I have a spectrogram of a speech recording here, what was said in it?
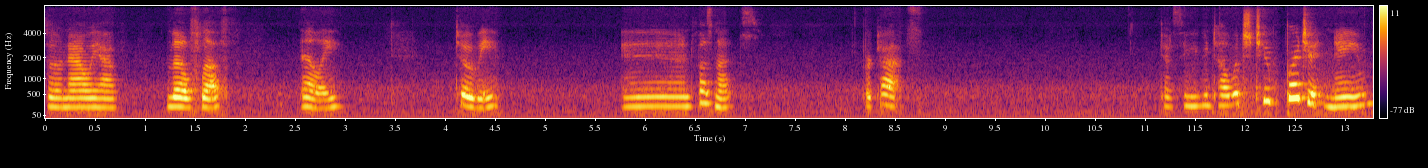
So now we have Little Fluff, Ellie, Toby, and Fuzznuts for cats. Guessing you can tell which two Bridget named.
